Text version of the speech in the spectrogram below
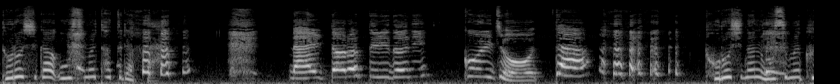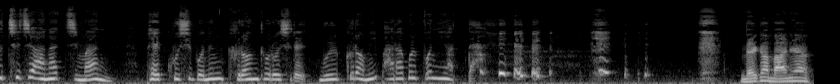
도로시가 웃음을 터뜨렸다. 날 떨어뜨리더니 꼴 좋다. 도로시는 웃음을 그치지 않았지만 195는 그런 도로시를 물끄러미 바라볼 뿐이었다. 내가 만약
